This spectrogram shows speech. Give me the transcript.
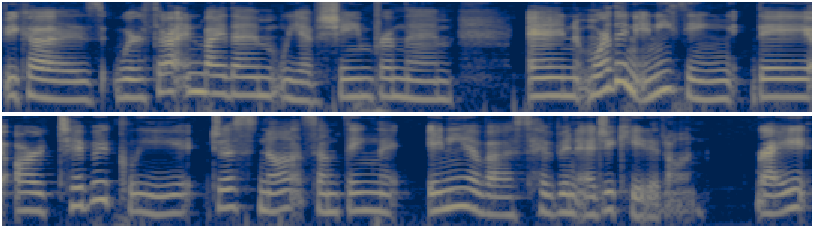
because we're threatened by them, we have shame from them, And more than anything, they are typically just not something that any of us have been educated on, right?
